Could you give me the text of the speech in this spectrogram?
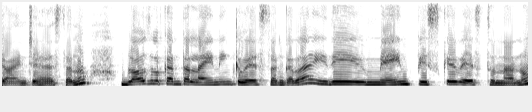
జాయిన్ చేసేస్తాను. బ్లౌజులకి లైనింగ్కి వేస్తాం కదా ఇది మెయిన్ పీస్కే వేస్తున్నాను.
